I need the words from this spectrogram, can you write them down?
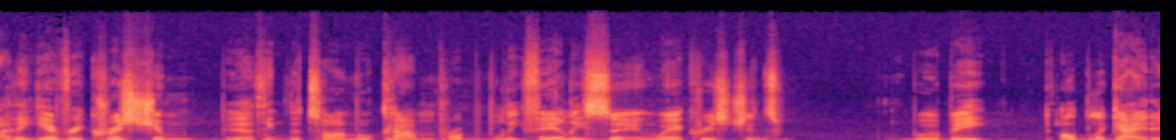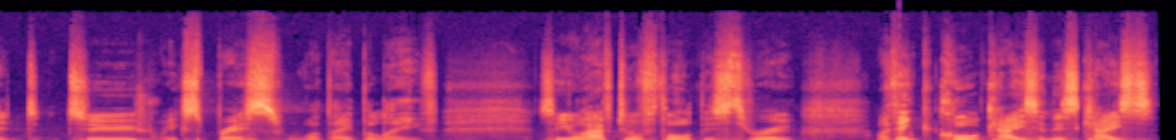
I think every Christian. I think the time will come, probably fairly soon, where Christians will be obligated to express what they believe. So you'll have to have thought this through. I think a court case in this case,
